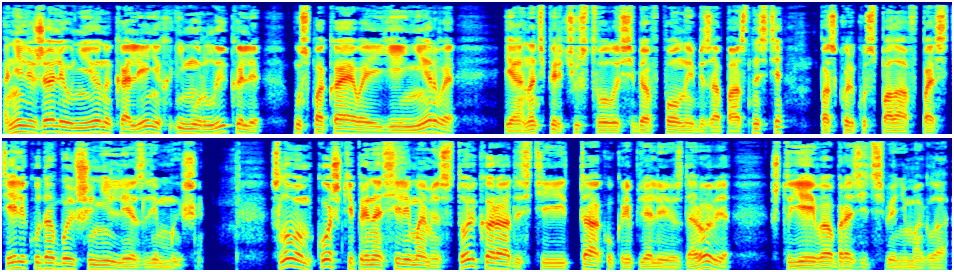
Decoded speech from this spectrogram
они лежали у нее на коленях и мурлыкали, успокаивая ей нервы, и она теперь чувствовала себя в полной безопасности, поскольку спала в постели, куда больше не лезли мыши. Словом, кошки приносили маме столько радости и так укрепляли ее здоровье, что ей вообразить себе не могла.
